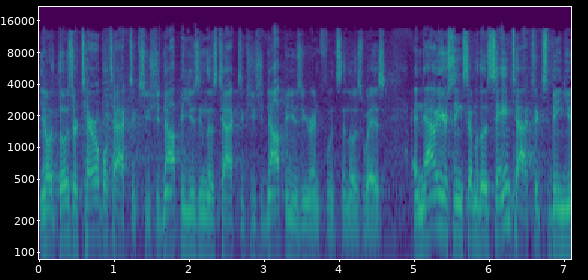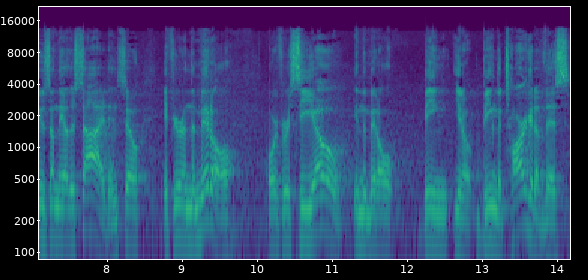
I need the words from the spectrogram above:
you know what, those are terrible tactics. You should not be using those tactics. You should not be using your influence in those ways. And now you're seeing some of those same tactics being used on the other side. And so if you're in the middle, or if you're a CEO in the middle being, you know, being the target of this,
